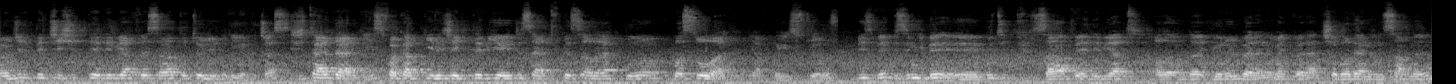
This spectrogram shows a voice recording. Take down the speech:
Öncelikle çeşitli edebiyat ve sanat atölyeleri yapacağız. Dijital dergiyiz fakat gelecekte bir yayıncı sertifikası alarak bunu basılı olarak yapmayı istiyoruz. Biz ve bizim gibi e, bu tip sanat ve edebiyat alanında gönül veren, emek veren, çabalayan insanların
